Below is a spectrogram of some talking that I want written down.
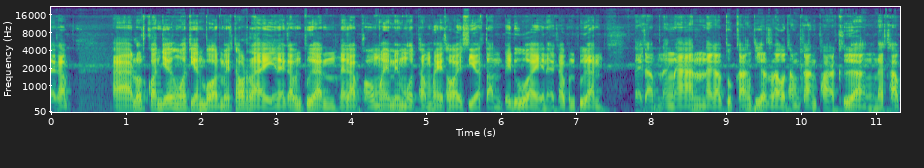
นะครับอ่ารถควันเยอะหัวเทียนบอดไม่เท่าไหร่นะครับเพื่อนๆนะครับเผาไหม้ไม่หมดทำให้ถ้อยเสียตันไปด้วยนะครับเพื่อนๆนะครับดังนั้นนะครับทุกครั้งที่เราทำการผ่าเครื่องนะครับ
